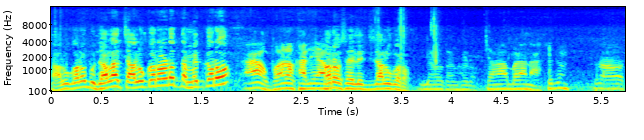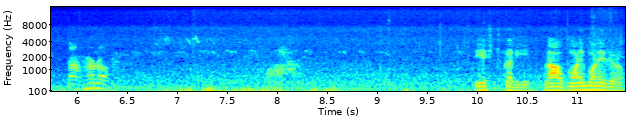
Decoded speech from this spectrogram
ચાલુ કરો બુજાલા ચાલુ કરો તો તમે જ કરો. હા ઊભા રહો ખાલી કરો શૈલેજી ચાલુ કરો. લાવો ચણા બળા નાખી દો ને. લાવો તાર હડો. ટેસ્ટ કરીએ. લાવો પાણી બની રેડો.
